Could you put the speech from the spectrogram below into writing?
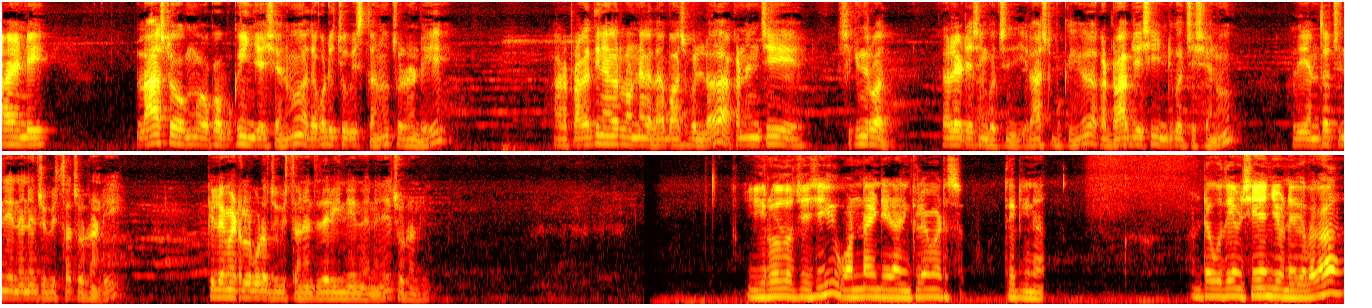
హాయ్ అండి. లాస్ట్ ఒక బుకింగ్ చేశాను. అదొకటి చూపిస్తాను. చూడండి. అక్కడ ప్రగతి నగర్లో ఉన్నాయి కదా బాచుపల్లిలో అక్కడ నుంచి సికింద్రాబాద్ రైల్వే స్టేషన్కి వచ్చింది లాస్ట్ బుకింగ్ అక్కడ డ్రాప్ చేసి ఇంటికి వచ్చేసాను. అది ఎంత వచ్చింది ఏంటనేది చూపిస్తా చూడండి. కిలోమీటర్లు కూడా చూపిస్తాను ఎంత జరిగింది ఏంటనేది చూడండి. ఈరోజు వచ్చేసి వన్ నైంటీ నైన్ కిలోమీటర్స్ తిరిగిన. అంటే ఉదయం సిఎన్జి ఉండేది కదా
